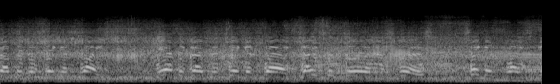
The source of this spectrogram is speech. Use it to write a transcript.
up into second place. Down to grab the second flag. Jason Doyle is first. Second place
